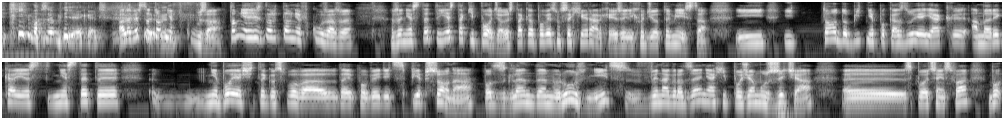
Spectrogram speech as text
i możemy jechać. Ale wiesz co, to mnie wkurza. To mnie, to, to mnie wkurza, że, że niestety jest taki podział, jest taka powiedzmy sobie hierarchia, jeżeli chodzi o te miejsca. I, i to dobitnie pokazuje, jak Ameryka jest niestety, nie boję się tego słowa tutaj powiedzieć, spieprzona pod względem różnic w wynagrodzeniach i poziomu życia yy, społeczeństwa, bo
